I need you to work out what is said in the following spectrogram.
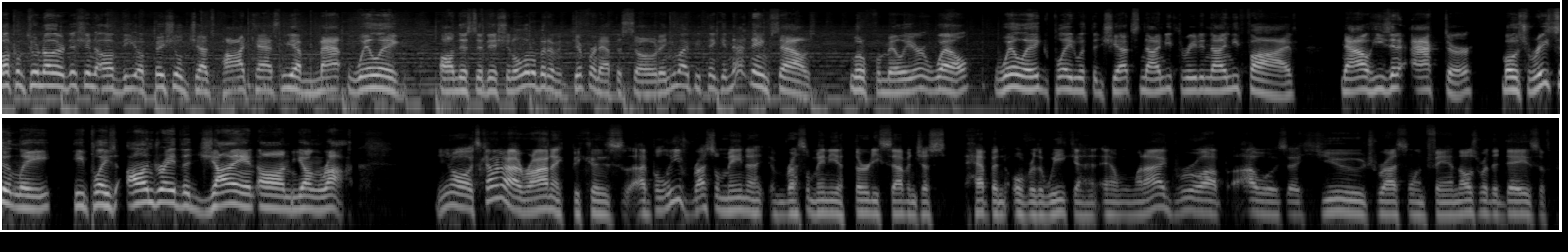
Welcome to another edition of the official Jets podcast. We have Matt Willig on this edition, a little bit of a different episode. And you might be thinking that name sounds a little familiar. Well, Willig played with the Jets 93 to 95. Now he's an actor. Most recently, he plays Andre the Giant on Young Rock. You know, it's kind of ironic because I believe WrestleMania WrestleMania 37 just happened over the weekend. And when I grew up, I was a huge wrestling fan. Those were the days of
